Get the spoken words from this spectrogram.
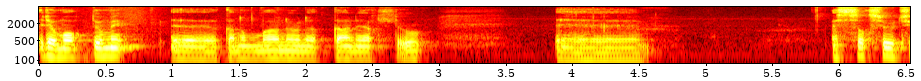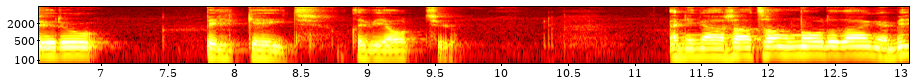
илумортуми э канормаануна эққааниарлугу э ассерсуутигалу Bill Gates qivиаортигу анигаасаатаарнерулераангами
